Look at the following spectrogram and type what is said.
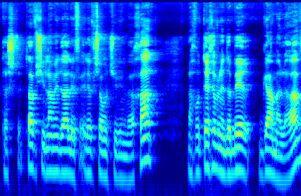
תשל"א 1971, אנחנו תכף נדבר גם עליו.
